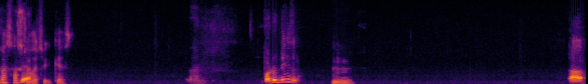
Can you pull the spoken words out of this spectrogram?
was hast Ja. du heute gegessen? Ähm, Bolognese. Mhm. Ah,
